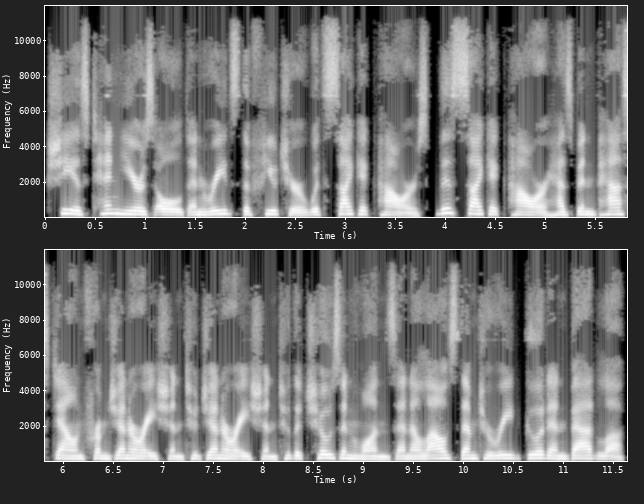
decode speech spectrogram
She is 10 years old and reads the future with psychic powers. This psychic power has been passed down from generation to generation to the chosen ones and allows them to read good and bad luck.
